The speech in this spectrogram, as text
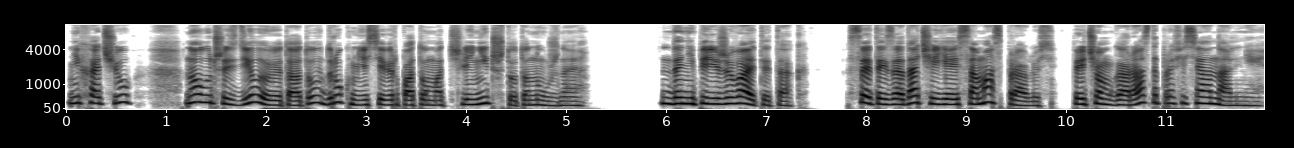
не хочу, но лучше сделаю это, а то вдруг мне Север потом отчленит что-то нужное». «Да не переживай ты так. С этой задачей я и сама справлюсь, причем гораздо профессиональнее».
